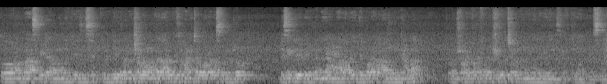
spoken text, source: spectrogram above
তো আমরা আজকে এটা আমাদেরকে সেট করে দিয়ে দিলাম ইনশাল্লাহ আমাদের আরও কিছু ফার্নিচার অর্ডার আছে ওইগুলো ড্রেসিং টেবিল এগুলো নিয়ে আমরা আবার ঈদের পরে আবার আসব ইনশাল্লাহ। তো সবাই কথা অনেক শুভেচ্ছা অভিনন্দন। জানিয়ে আল্লাহ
